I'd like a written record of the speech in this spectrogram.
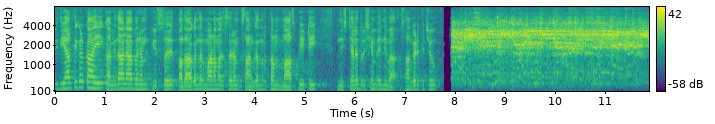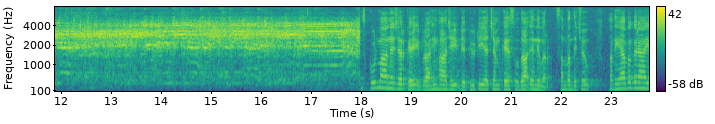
വിദ്യാർത്ഥികൾക്കായി കവിതാലാപനം ക്വിസ് പതാക നിർമ്മാണ മത്സരം സംഘനൃത്തം മാസ് പി ടി നിശ്ചല ദൃശ്യം എന്നിവ സംഘടിപ്പിച്ചു. School manager K Ibrahim Haji deputy H M K Sudha എന്നിവർ സംബന്ധിച്ചു. അധ്യാപകരായ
